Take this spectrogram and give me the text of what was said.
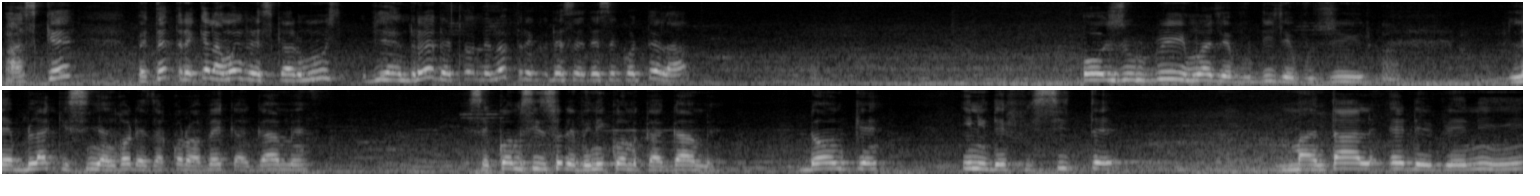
Parce que peut-être que la moindre escarmouche viendrait de, de, de ce, de ce côté-là. Aujourd'hui, moi je vous dis, je vous jure, les Blacks qui signent encore des accords avec Kagame, c'est comme s'ils sont devenus comme Kagame. Donc, une déficit mental est devenu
